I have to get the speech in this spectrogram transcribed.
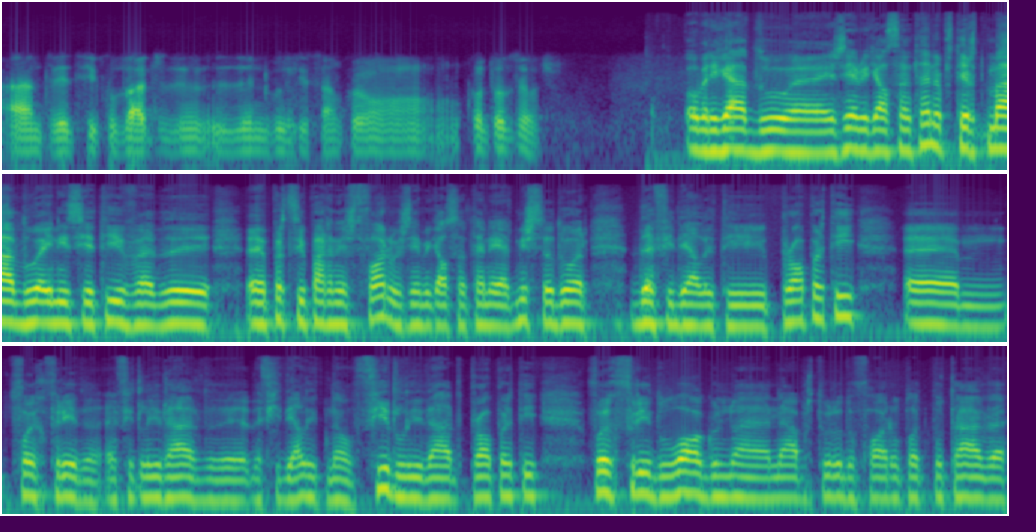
a ter dificuldades de, de negociação com, com todos eles. Obrigado, uh, Engenheiro Miguel Santana, por ter tomado a iniciativa de uh, participar neste fórum. O Engenheiro Miguel Santana é administrador da Fidelity Property. Uh, foi referida a fidelidade da Fidelity, não, Fidelidade Property. Foi referido logo na, na, abertura do fórum pela deputada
